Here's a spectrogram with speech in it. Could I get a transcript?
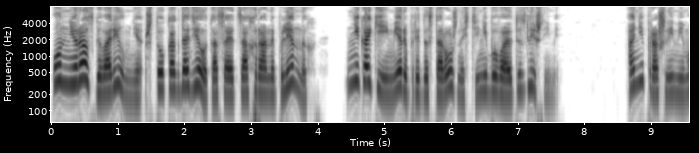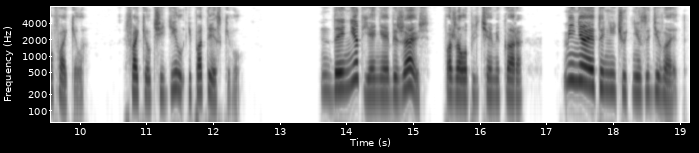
он не раз говорил мне, что когда дело касается охраны пленных, никакие меры предосторожности не бывают излишними. Они прошли мимо факела. Факел чадил и потрескивал. «Да нет, я не обижаюсь», – пожала плечами Кара. «Меня это ничуть не задевает.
